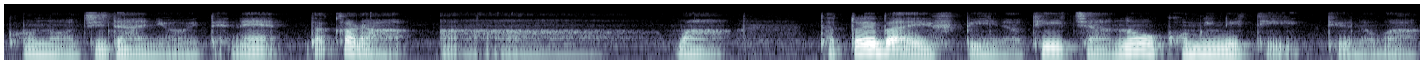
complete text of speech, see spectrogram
この時代においてね。だからあまあ例えば AFP のティーチャーのコミュニティっていうのが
